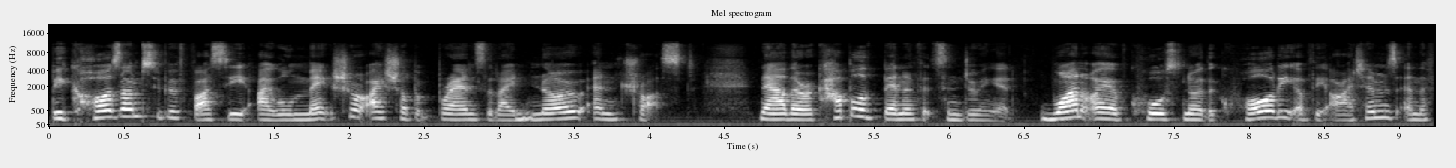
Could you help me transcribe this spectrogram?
Because I'm super fussy, I will make sure I shop at brands that I know and trust. Now, there are a couple of benefits in doing it. One, I of course know the quality of the items and the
